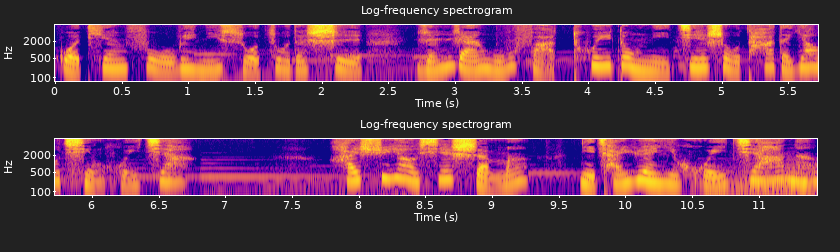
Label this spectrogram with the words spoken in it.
果天父为你所做的事仍然无法推动你接受他的邀请回家，还需要些什么，你才愿意回家呢？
